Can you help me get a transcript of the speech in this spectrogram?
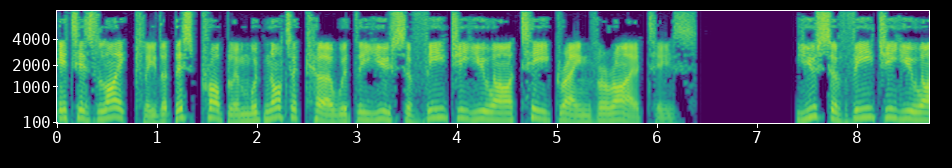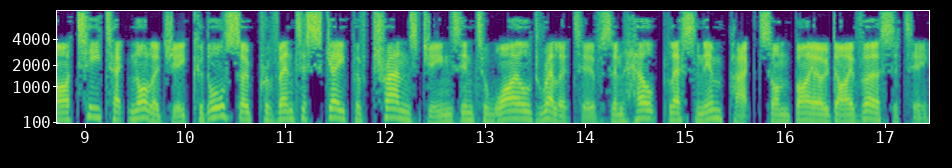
It is likely that this problem would not occur with the use of VGURT grain varieties. Use of VGURT technology could also prevent escape of transgenes into wild relatives and help lessen impacts on biodiversity.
